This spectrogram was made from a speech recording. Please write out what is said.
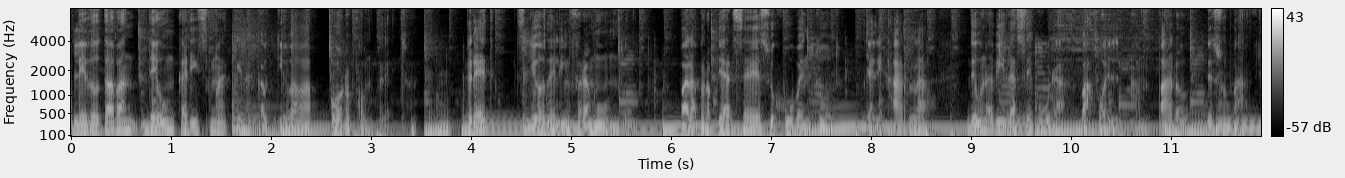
le dotaban de un carisma que la cautivaba por completo. Brett salió del inframundo para apropiarse de su juventud y alejarla de una vida segura bajo el amparo de su madre.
